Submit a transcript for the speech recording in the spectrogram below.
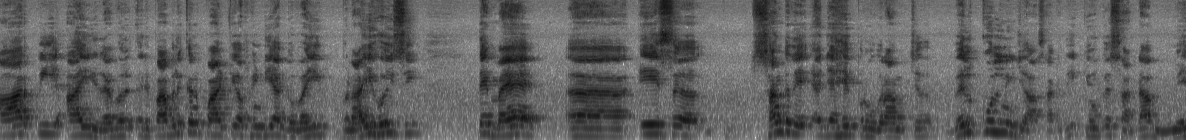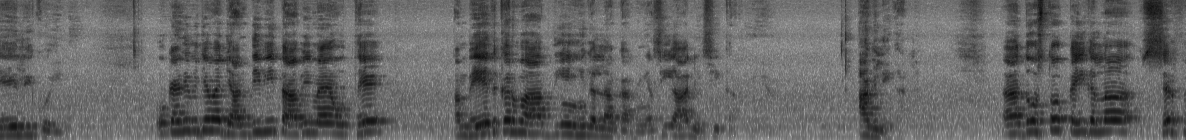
RPI Republican party of India Gavai ਬਣਾਈ ਹੋਈ ਸੀ ਤੇ ਮੈਂ ਇਸ ਸੰਘ ਦੇ ਅਜਿਹੇ ਪ੍ਰੋਗਰਾਮ 'ਚ ਬਿਲਕੁਲ ਨਹੀਂ ਜਾ ਸਕਦੀ ਕਿਉਂਕਿ ਸਾਡਾ ਮੇਲ ਹੀ ਕੋਈ ਨਹੀਂ। ਉਹ ਕਹਿੰਦੀ ਵੀ ਜੇ ਮੈਂ ਜਾਂਦੀ ਵੀ ਤਾਂ ਵੀ ਮੈਂ ਉੱਥੇ ਅੰਬੇਦਕਰਵਾਦ ਦੀਆਂ ਹੀ ਗੱਲਾਂ ਕਰਨੀਆਂ ਸੀ ਆ ਨਹੀਂ ਸੀ ਕਰਨੀਆਂ। ਅਗਲੀ ਗੱਲ ਦੋਸਤੋ ਕਈ ਗੱਲਾਂ ਸਿਰਫ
